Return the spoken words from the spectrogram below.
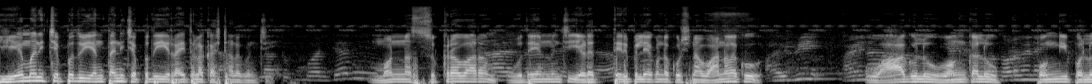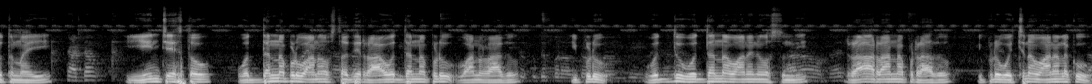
ఏమని చెప్పదు ఎంతని చెప్పదు ఈ రైతుల కష్టాల గురించి. మొన్న శుక్రవారం ఉదయం నుంచి ఎడతెరిపి లేకుండా కురిసిన వానలకు వాగులు వంకలు పొంగి పొల్లుతున్నాయి ఏం చేస్తావు? వద్దన్నప్పుడు వాన వస్తుంది రావద్దన్నప్పుడు వాన రాదు. ఇప్పుడు వద్దు వద్దన్న వాననే వస్తుంది. రా రానప్పుడు రాదు. ఇప్పుడు వచ్చిన వానలకు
